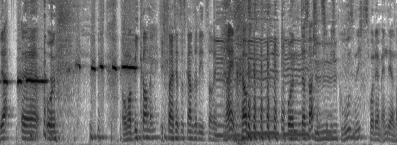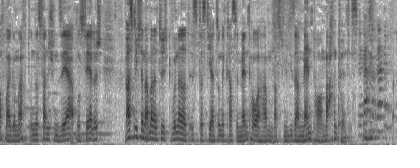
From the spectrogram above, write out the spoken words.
Ja, äh, und Oh mal becoming. Ich pfeife jetzt das ganze Lied, sorry. Nein, auf. Und das war schon ziemlich gruselig. Das wurde am Ende ja nochmal gemacht und das fand ich schon sehr atmosphärisch. Was mich dann aber natürlich gewundert hat, ist, dass die halt so eine krasse Manpower haben, was du mit dieser Manpower machen könntest. Da gab es doch gar keine Frauen.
